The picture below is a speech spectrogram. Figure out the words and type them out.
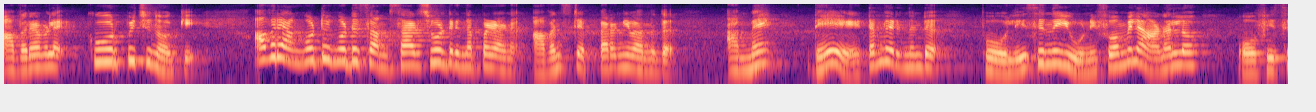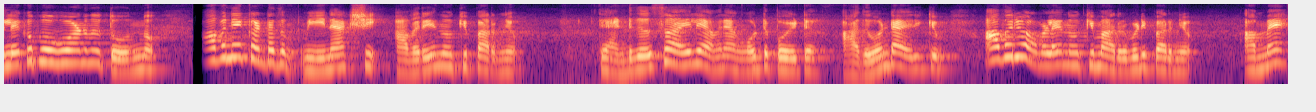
അവരവളെ കൂർപ്പിച്ചു നോക്കി. അവരങ്ങോട്ടും ഇങ്ങോട്ടും സംസാരിച്ചുകൊണ്ടിരുന്നപ്പോഴാണ് അവൻ സ്റ്റെപ്പ് ഇറങ്ങി വന്നത്. അമ്മേ ദേ ഏട്ടൻ വരുന്നുണ്ട്. പോലീസ് ഇന്ന് യൂണിഫോമിലാണല്ലോ. ഓഫീസിലേക്ക് പോകുവാണെന്ന് തോന്നുന്നു. അവനെ കണ്ടതും മീനാക്ഷി അവരെ നോക്കി പറഞ്ഞു. രണ്ട് ദിവസമായില്ലേ അവൻ അങ്ങോട്ട് പോയിട്ട്. അതുകൊണ്ടായിരിക്കും. അവരും അവളെ നോക്കി മറുപടി പറഞ്ഞു. അമ്മേ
